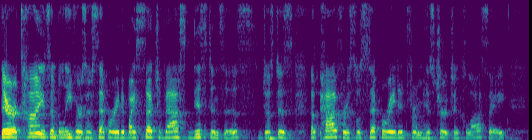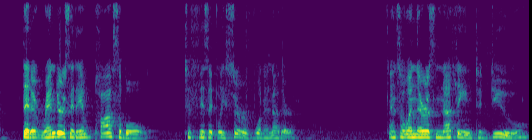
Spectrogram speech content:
There are times when believers are separated by such vast distances, just as Epaphras was separated from his church in Colossae, that it renders it impossible to physically serve one another. And so, when there is nothing to do,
